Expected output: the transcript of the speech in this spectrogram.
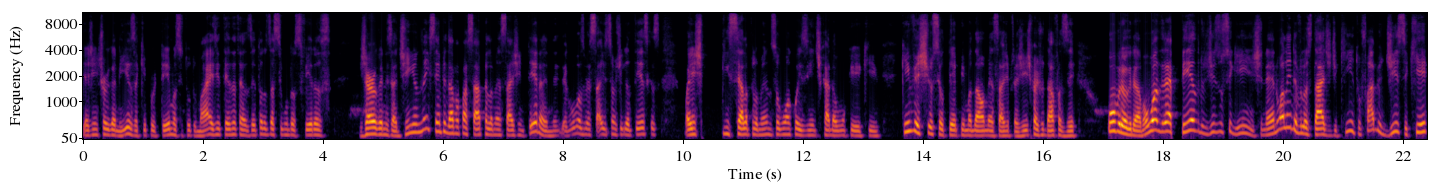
e a gente organiza aqui por temas e tudo mais e tenta trazer todas as segundas-feiras já organizadinho. Nem sempre dá para passar pela mensagem inteira, né? algumas mensagens são gigantescas, mas a gente pincela pelo menos alguma coisinha de cada um que, que, que investiu seu tempo em mandar uma mensagem para a gente para ajudar a fazer o programa. O André Pedro diz o seguinte, né? No Além da Velocidade de Quinto, o Fábio disse que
